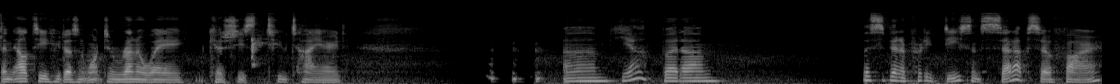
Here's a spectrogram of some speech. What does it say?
An LT who doesn't want to run away because she's too tired. Um, yeah, but, um... This has been a pretty decent setup so far.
